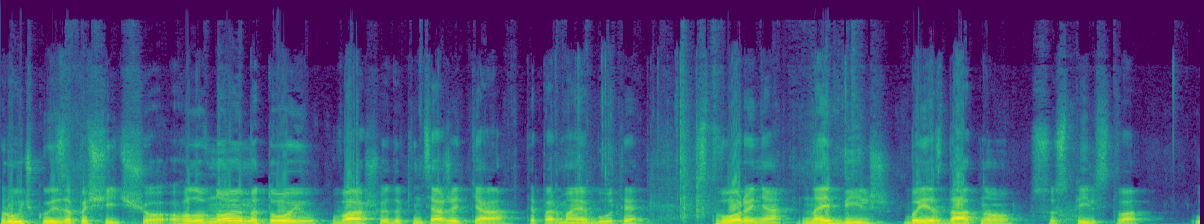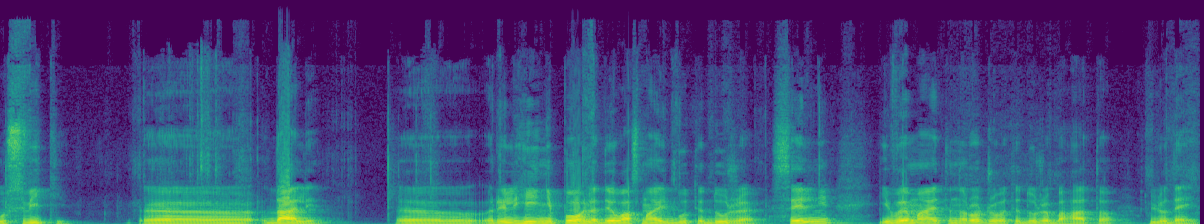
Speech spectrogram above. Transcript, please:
ручку і запишіть, що головною метою вашої до кінця життя тепер має бути створення найбільш боєздатного суспільства у світі. Е, далі. Е, релігійні погляди у вас мають бути дуже сильні, і ви маєте народжувати дуже багато людей.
